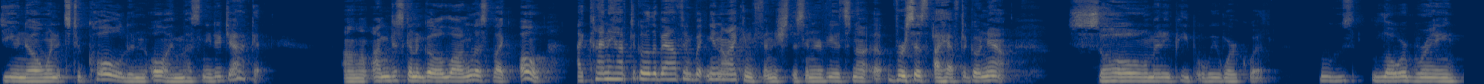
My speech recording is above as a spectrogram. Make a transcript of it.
Do you know when it's too cold and, oh, I must need a jacket? Uh, I'm just going to go a long list like, oh, I kind of have to go to the bathroom, but you know, I can finish this interview. It's not, uh, versus I have to go now. So many people we work with whose lower brain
